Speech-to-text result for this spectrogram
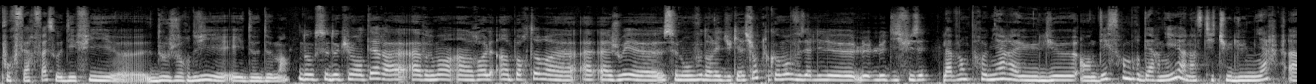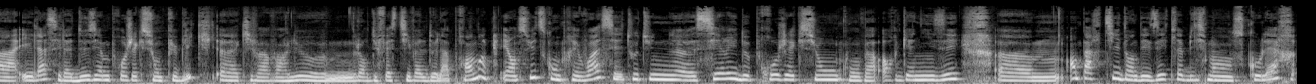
pour faire face aux défis euh, d'aujourd'hui et de demain. Donc ce documentaire a, a vraiment un rôle important à, jouer selon vous dans l'éducation. Comment vous allez le, le, le diffuser? L'avant-première a eu lieu en décembre dernier à l'Institut Lumière et là c'est la deuxième projection publique euh, qui va avoir lieu euh, lors du Festival de l'apprendre. Et ensuite ce qu'on prévoit c'est toute une série de projections qu'on va organiser en partie dans des établissements scolaires,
